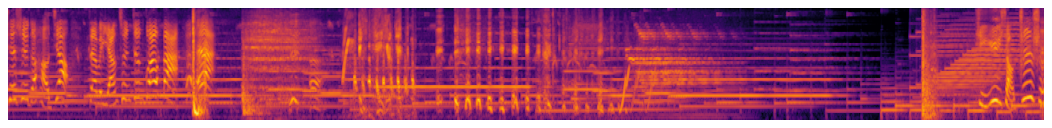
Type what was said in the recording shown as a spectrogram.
先睡个好觉，再为羊村争光吧。体育小知识：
